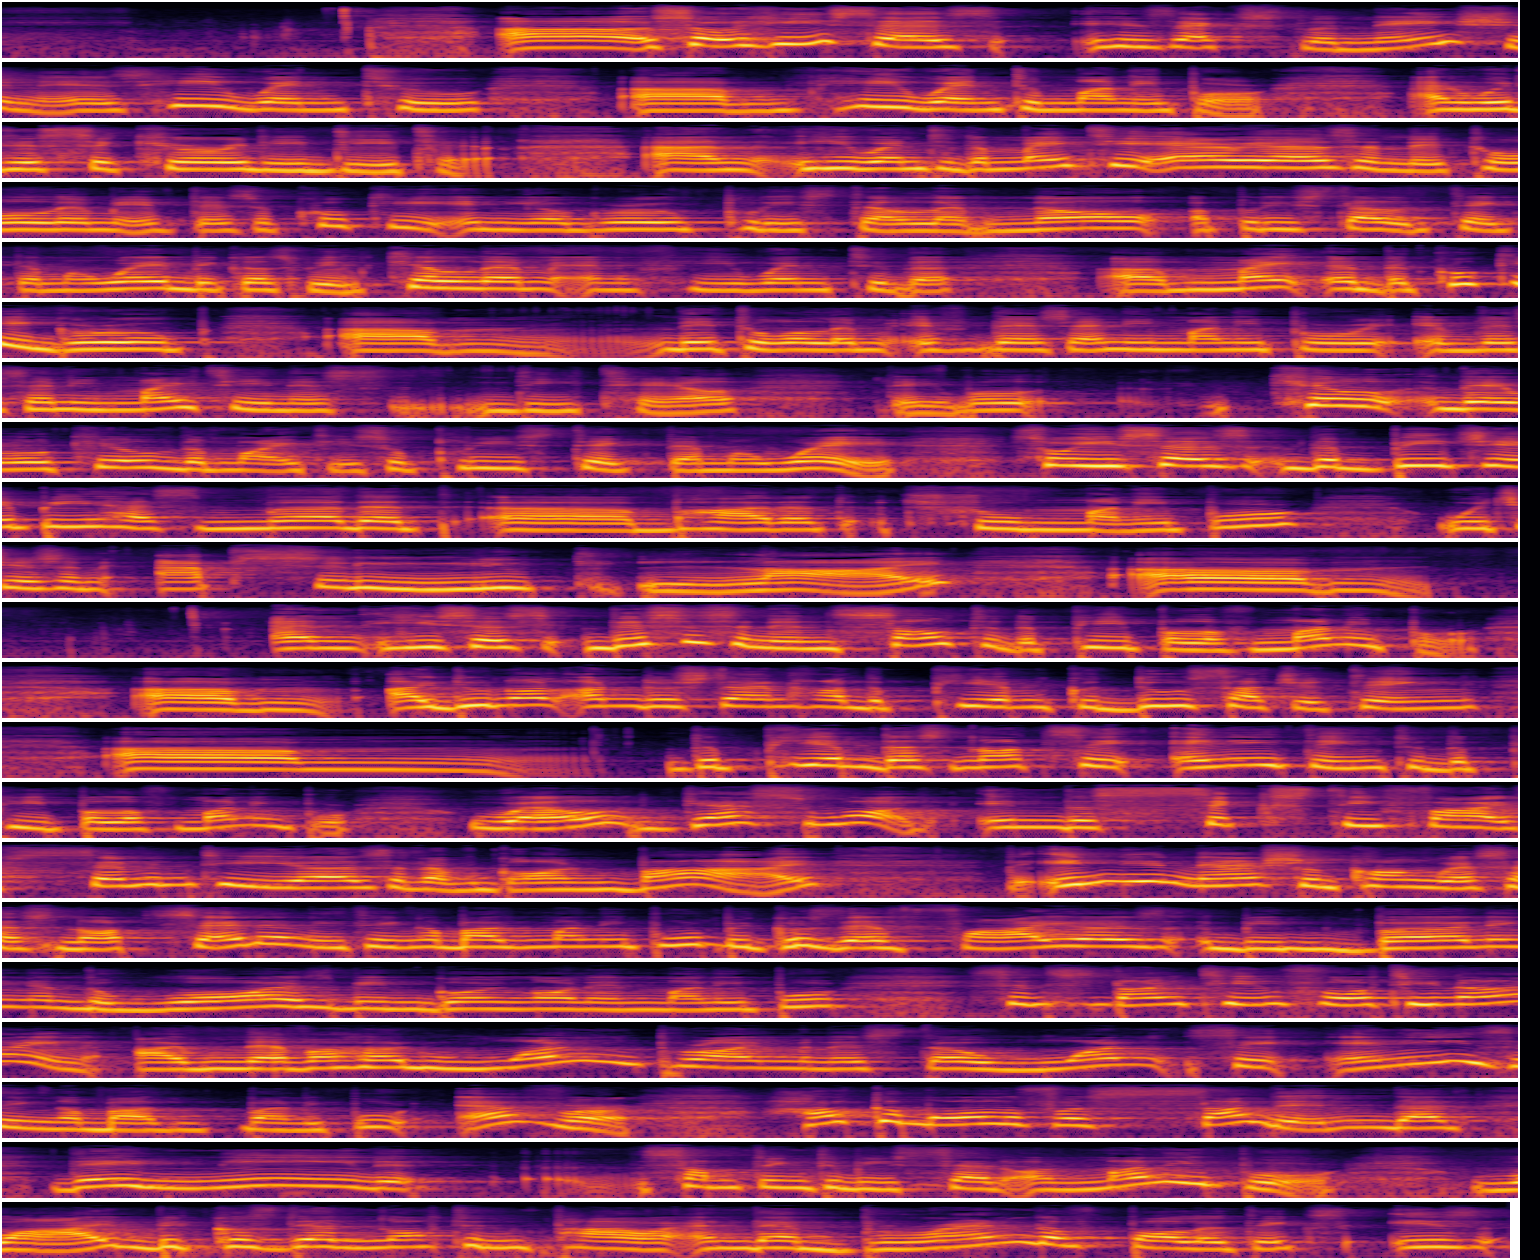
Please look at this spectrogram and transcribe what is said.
Uh, so he says his explanation is he went to um, he went to Manipur and with his security detail, and he went to the Meitei areas and they told him if there's a Kuki in your group, please tell them no, uh, please tell take them away because we'll kill them. And if he went to the uh, uh, the Kuki group, um, they told him if there's any Manipur, if there's any Meitei in his detail, they will kill they will kill the Meitei so please take them away so he says the bjp has murdered uh, bharat through manipur which is an absolute lie um, and he says this is an insult to the people of Manipur. Um, I do not understand how the PM could do such a thing. Um, the PM does not say anything to the people of Manipur. Well, guess what? In the 65, 70 years that have gone by, the Indian National Congress has not said anything about Manipur because their fire has been burning and the war has been going on in Manipur since 1949. I've never heard one prime minister one say anything about Manipur ever. How come all of a sudden that they need uh, something to be said on Manipur. Why? Because they're not in power and their brand of politics is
